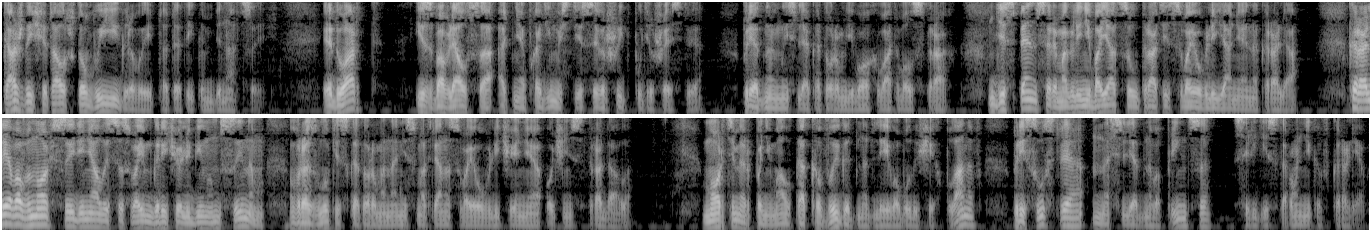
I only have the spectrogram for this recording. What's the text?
Каждый считал, что выигрывает от этой комбинации. Эдуард избавлялся от необходимости совершить путешествие, при одной мысли о котором его охватывал страх. Диспенсеры могли не бояться утратить свое влияние на короля. Королева вновь соединялась со своим горячо любимым сыном, в разлуке с которым она, несмотря на свое увлечение, очень страдала. Мортимер понимал, как выгодно для его будущих планов присутствие наследного принца среди сторонников королевы.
